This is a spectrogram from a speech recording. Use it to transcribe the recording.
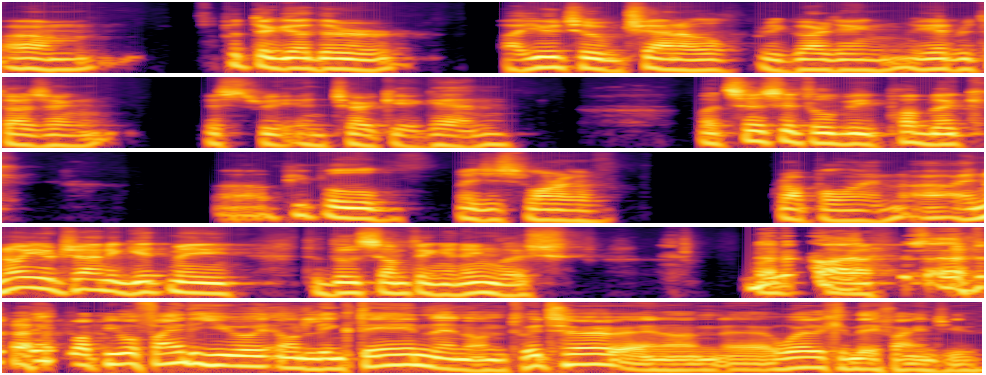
to um, put together a YouTube channel regarding the advertising history in Turkey again. But since it will be public, uh, people, I just want to drop a line. I know you're trying to get me to do something in English. But, no, no, uh, I think well, people find you on LinkedIn and on Twitter and on uh, where can they find you?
